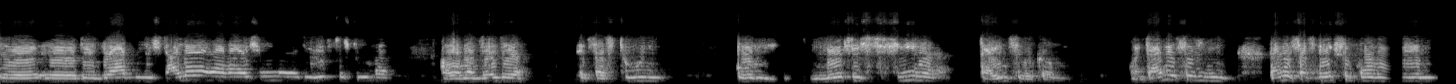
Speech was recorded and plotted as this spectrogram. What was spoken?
äh, äh, den werden nicht alle erreichen, äh, die höchste Stufe. Aber man sollte etwas tun, um möglichst viele dahin zu bekommen. Und dann ist, es, dann ist das nächste Problem,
